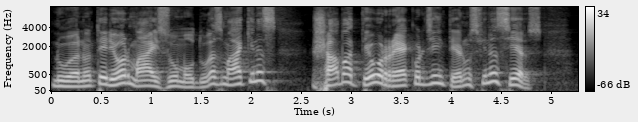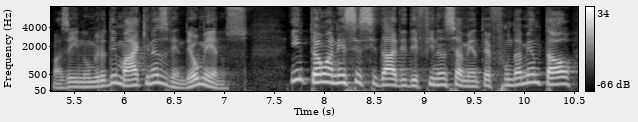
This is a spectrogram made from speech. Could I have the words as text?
no ano anterior, mais uma ou duas máquinas, já bateu o recorde em termos financeiros, mas em número de máquinas vendeu menos. Então a necessidade de financiamento é fundamental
